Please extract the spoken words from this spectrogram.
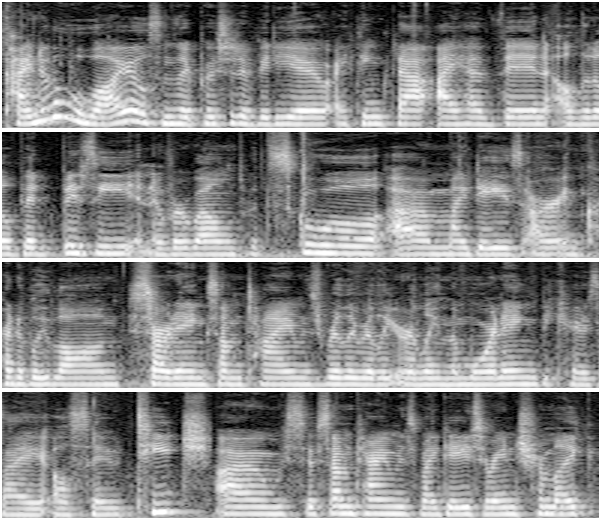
kind of a while since I posted a video. I think that I have been a little bit busy and overwhelmed with school. Um, my days are incredibly long, starting sometimes really, really early in the morning because I also teach. Um, so sometimes my days range from like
